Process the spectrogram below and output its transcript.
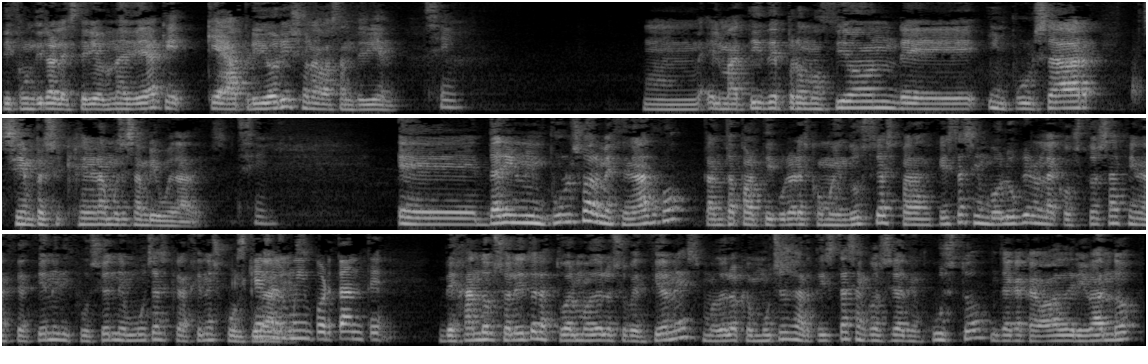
Difundir al exterior, una idea que, que a priori suena bastante bien. Sí. Mm, el matiz de promoción, de impulsar, siempre genera muchas ambigüedades. Sí. Eh, dar un impulso al mecenazgo, tanto a particulares como a industrias, para que éstas se involucren en la costosa financiación y difusión de muchas creaciones Es que eso culturales, es muy importante. dejando obsoleto el actual modelo de subvenciones, modelo que muchos artistas han considerado injusto, ya que acababa derivando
